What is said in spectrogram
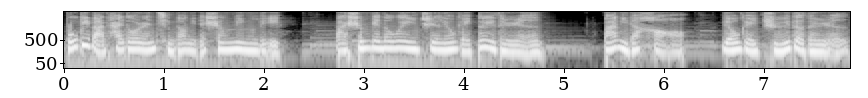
不必把太多人请到你的生命里，把身边的位置留给对的人，把你的好留给值得的人。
